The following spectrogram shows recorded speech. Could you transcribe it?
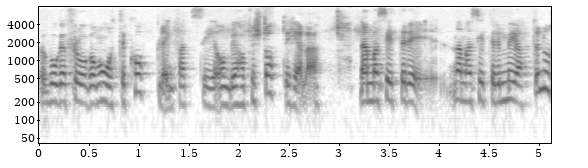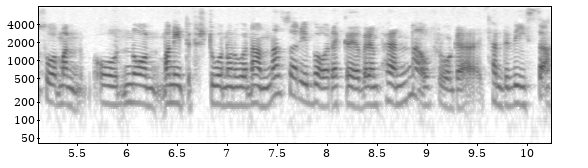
våga fråga om återkoppling för att se om vi har förstått det hela. När man sitter i, när man sitter i möten och så man, och någon, man inte förstår någon annan så är det bara att räcka över en penna och fråga kan du visa?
